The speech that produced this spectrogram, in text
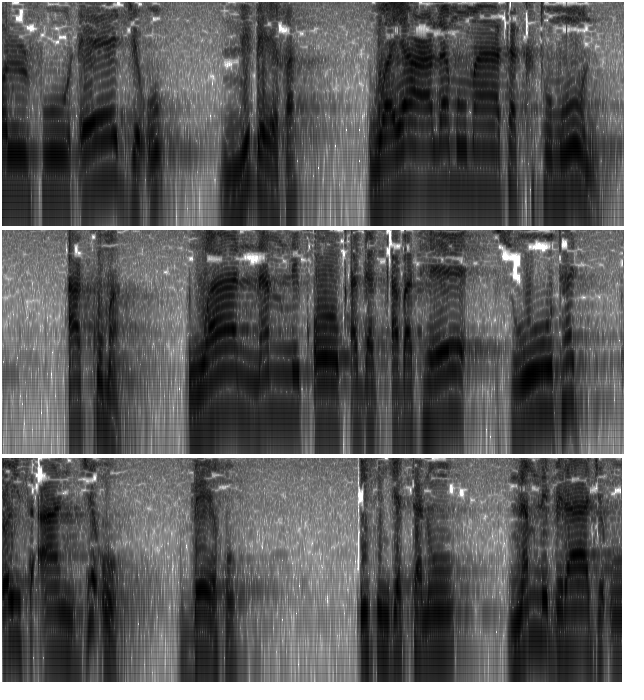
ol fuudhee je'u ni beeka. Wayaclamu maa taktumuun. Akkuma waan namni qooqa gaqqabatee suuta dhoysa'aan je'u beeku. Isin jettanuu namni biraa je'u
